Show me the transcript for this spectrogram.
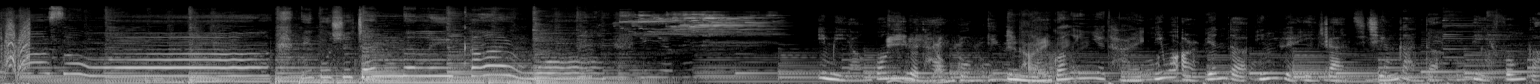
告诉我，你不是真的离开我。一米阳光音乐台一米阳，光音乐台，你我耳边的音乐驿站，情感的避风港。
